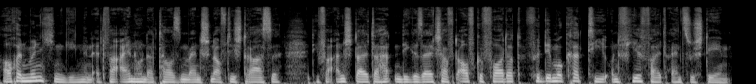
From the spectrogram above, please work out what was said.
Auch in München gingen etwa 100.000 Menschen auf die Straße. Die Veranstalter hatten die Gesellschaft aufgefordert, für Demokratie und Vielfalt einzustehen.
